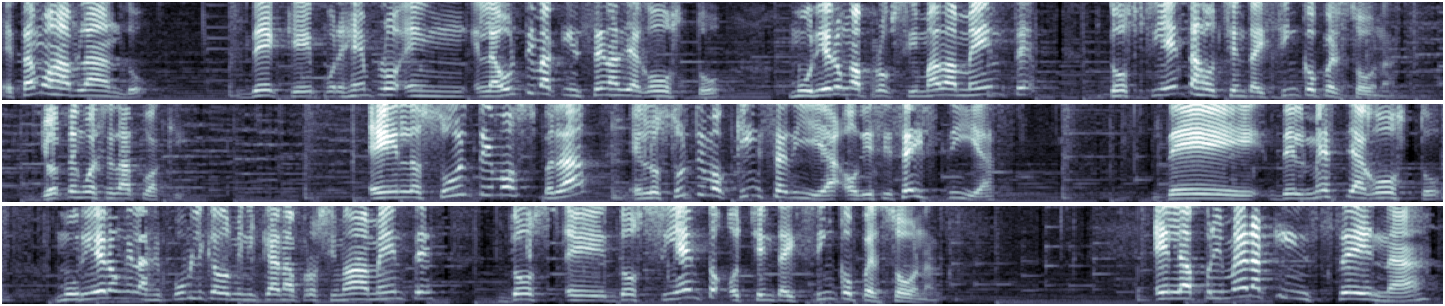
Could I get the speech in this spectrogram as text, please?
estamos hablando de que, por ejemplo, en, la última quincena de agosto murieron aproximadamente 285 personas. Yo tengo ese dato aquí. En los últimos, ¿verdad? En los últimos 15 días o 16 días de, del mes de agosto, murieron en la República Dominicana aproximadamente dos, 285 eh, personas. En la primera quincena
